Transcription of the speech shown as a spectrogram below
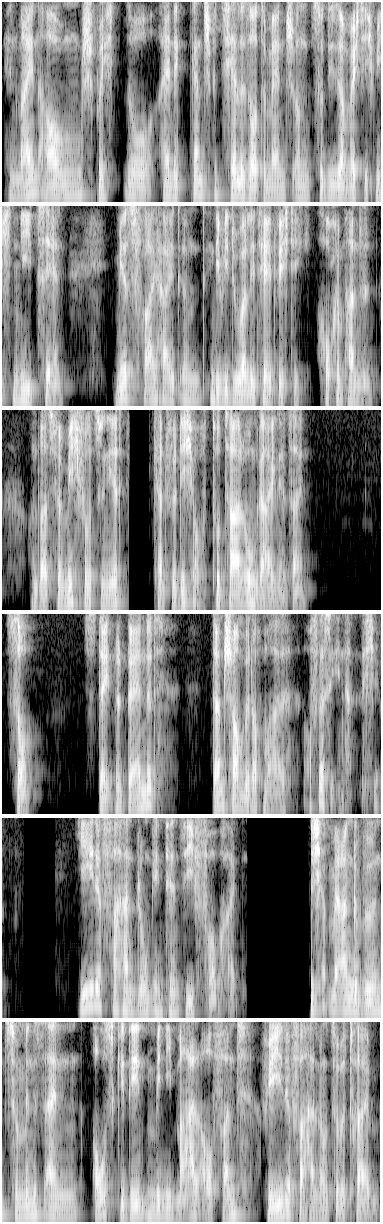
In meinen Augen spricht so eine ganz spezielle Sorte Mensch und zu dieser möchte ich mich nie zählen. Mir ist Freiheit und Individualität wichtig, auch im Handeln. Und was für mich funktioniert, kann für dich auch total ungeeignet sein. So, Statement beendet. Dann schauen wir doch mal auf das Inhaltliche jede Verhandlung intensiv vorbereiten. Ich habe mir angewöhnt, zumindest einen ausgedehnten Minimalaufwand für jede Verhandlung zu betreiben.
